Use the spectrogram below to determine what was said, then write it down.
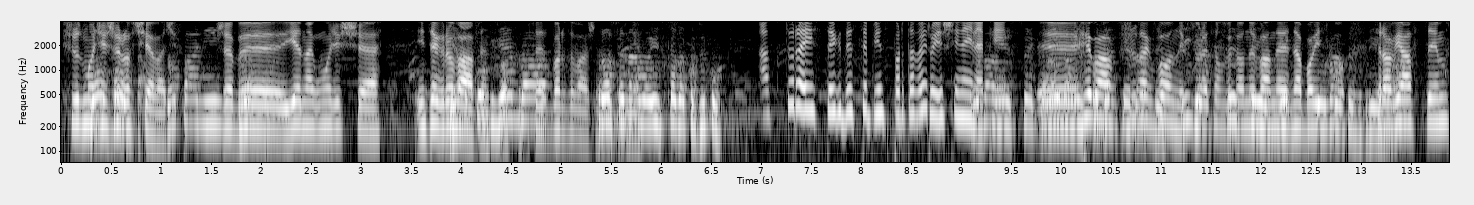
wśród młodzieży rozsiewać, żeby jednak młodzież się integrowała w ten sposób. To jest bardzo ważne. Proszę według na mnie. boisko do koszykówki. A w której z tych dyscyplin sportowych czujesz się najlepiej? Y, Chyba w rzutach wolnych, które są wykonywane na boisku trawiastym.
